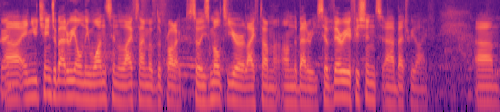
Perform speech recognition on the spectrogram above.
uh, and you change the battery only once in the lifetime of the product. So it's multi-year lifetime on the battery. So very efficient uh, battery life. Um,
